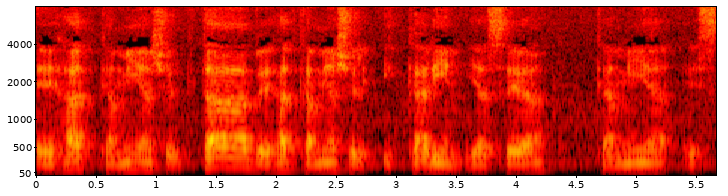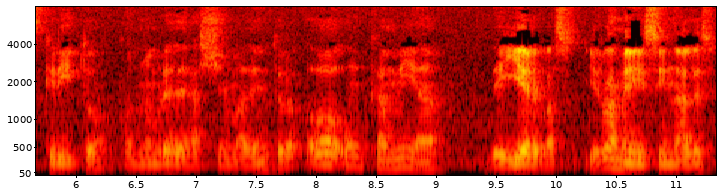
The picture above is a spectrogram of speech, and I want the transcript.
ehat kamia shel ktav, ehat kamia shel ikarin, ya sea camía escrito con nombres de Hashem adentro o un camía de hierbas, hierbas medicinales.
